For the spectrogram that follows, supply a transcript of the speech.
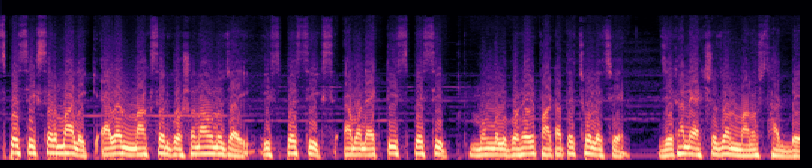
স্পেসিক্সের মালিক অ্যালন মার্কসের ঘোষণা অনুযায়ী স্পেসিক্স এমন একটি স্পেসিপ মঙ্গল গ্রহে পাঠাতে চলেছে যেখানে একশো জন মানুষ থাকবে।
